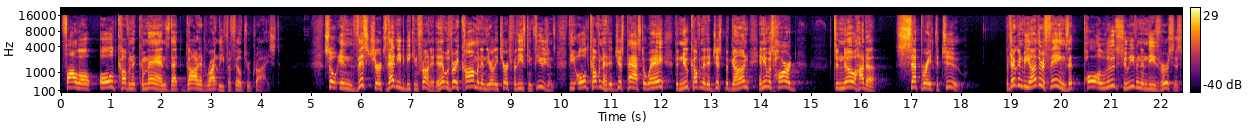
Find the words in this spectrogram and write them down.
follow old covenant commands that God had rightly fulfilled through Christ. So in this church, that needed to be confronted. And it was very common in the early church for these confusions. The old covenant had just passed away, the new covenant had just begun, and it was hard to know how to separate the two. But there can be other things that Paul alludes to even in these verses,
